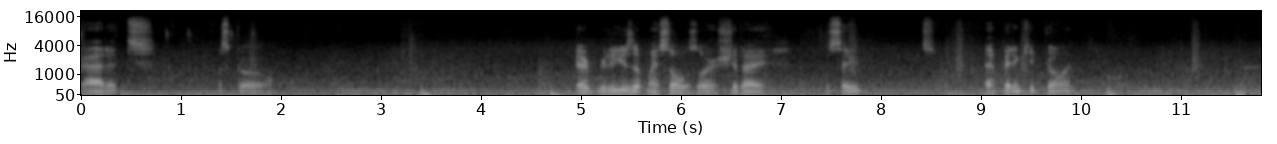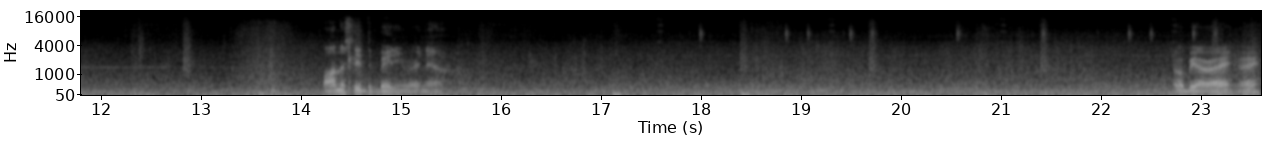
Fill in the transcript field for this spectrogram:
got it. Let's go. Did I really use up my souls or should I just say F it and keep going? Honestly debating right now. It'll be alright, right?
